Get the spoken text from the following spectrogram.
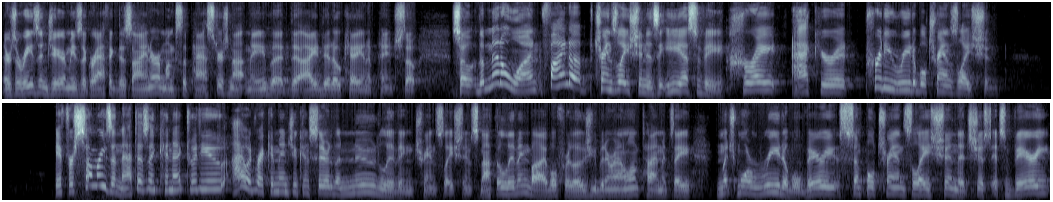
There's a reason Jeremy's a graphic designer amongst the pastors, not me, but I did okay in a pinch. So, so the middle one, find a translation is the ESV. Great, accurate, pretty readable translation. If for some reason that doesn't connect with you, I would recommend you consider the New Living Translation. It's not the Living Bible for those who've been around a long time. It's a much more readable, very simple translation that's just, it's very,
